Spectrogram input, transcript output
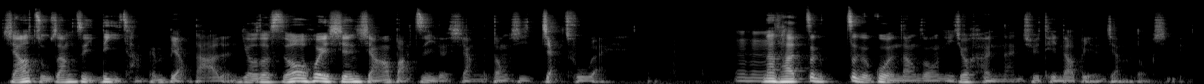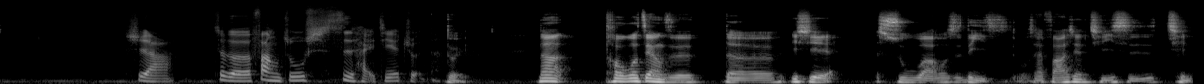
想要主张自己立场跟表达人，有的时候会先想要把自己的想的东西讲出来。嗯哼，那他这个这个过程当中，你就很难去听到别人讲的东西。是啊，这个放诸四海皆准啊。对，那透过这样子的一些书啊，或是例子，我才发现，其实倾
